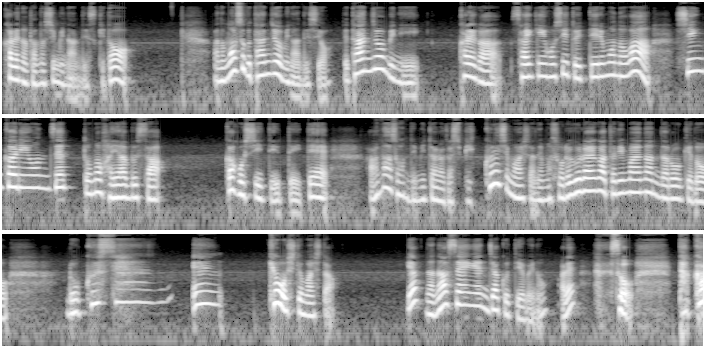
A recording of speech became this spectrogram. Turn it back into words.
彼の楽しみなんですけど、あの、もうすぐ誕生日なんですよ。で、誕生日に彼が最近欲しいと言っているものは、シンカリオン Z のハヤブサが欲しいって言っていて、アマゾンで見たら私びっくりしましたね。まあそれぐらいが当たり前なんだろうけど、6000円今日してました。いや、7000円弱って言えばいいの？あれ？そう。高ー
